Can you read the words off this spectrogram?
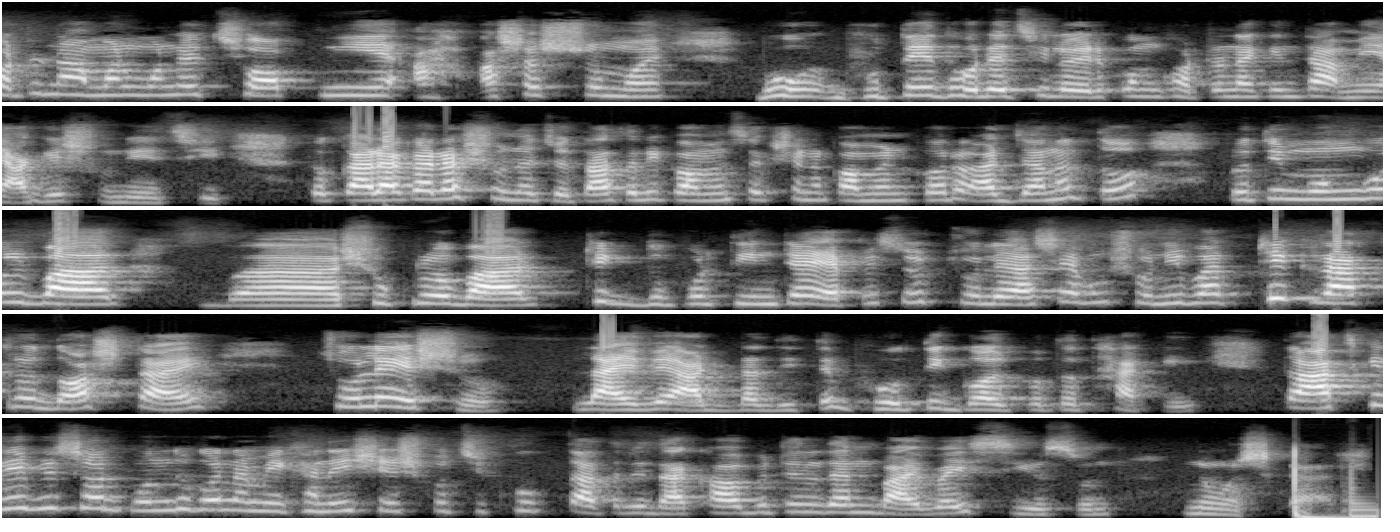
ঘটনা আমার মনে হয় চপ নিয়ে আসার সময় ভূতে ধরেছিল এরকম ঘটনা কিন্তু আমি আগে শুনেছি। তো কারা কারা শুনেছো? তাড়াতাড়ি কমেন্ট সেকশনে কমেন্ট করো। আর জানো তো, প্রতি মঙ্গলবার শুক্রবার ঠিক দুপুর তিনটায় এপিসোড চলে আসে এবং শনিবার ঠিক রাত্র দশটায় চলে এসো লাইভে আড্ডা দিতে। ভৌতিক গল্প তো থাকেই। তো আজকের এপিসোড বন্ধুগণ, আমি এখানেই শেষ করছি। খুব তাড়াতাড়ি দেখা হবে। Till then bye bye see you soon নমস্কার।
